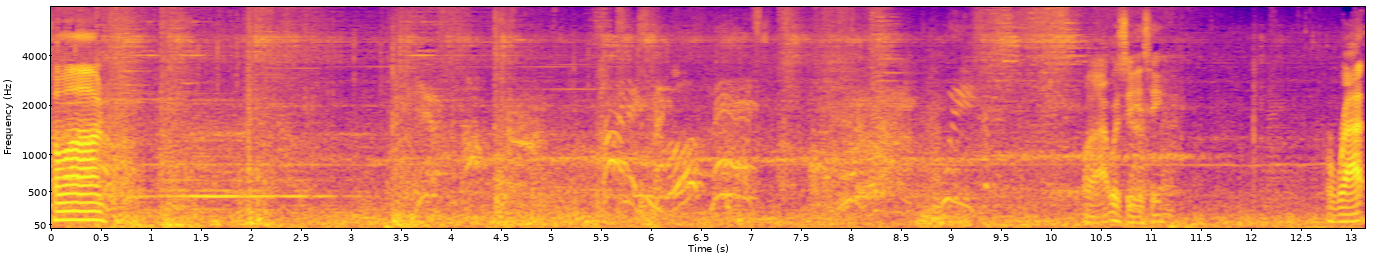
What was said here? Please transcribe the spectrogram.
Come on. Well, that was easy. Rat.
